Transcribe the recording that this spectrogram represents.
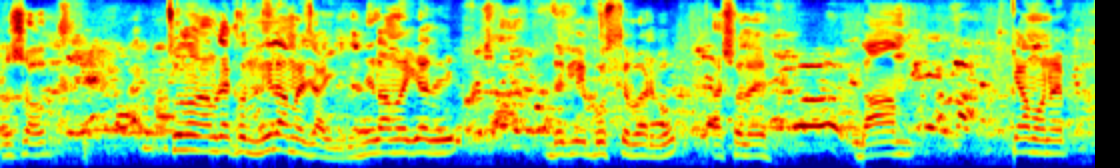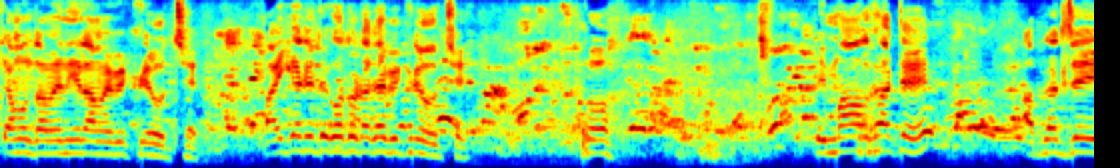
দর্শক চলুন আমরা এখন নিলামে যাই। নিলামে গেলেই দেখলেই বুঝতে পারব আসলে দাম কেমন কেমন দামে নিলামে বিক্রি হচ্ছে। পাইকারিতে কত টাকায় বিক্রি হচ্ছে? তো এই মাওঘাটে আপনার যেই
